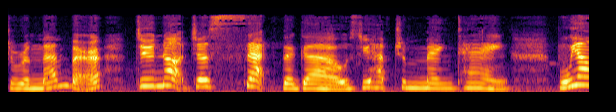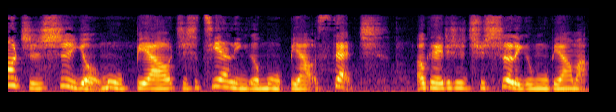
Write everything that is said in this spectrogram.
to remember, do not just set the goals, you have to maintain. 不要只是有目标，只是建立一个目标，set，OK，、就是去设立一个目标嘛。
